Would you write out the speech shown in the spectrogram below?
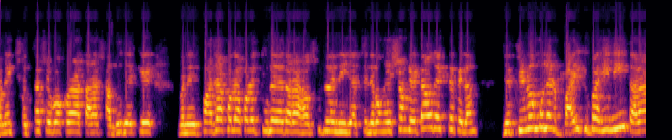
অনেক স্বেচ্ছাসেবকরা তারা সাধুদেরকে মানে পাজা খোলা করে তুলে তারা হসপিটালে নিয়ে যাচ্ছেন এবং এর সঙ্গে এটাও দেখতে পেলাম যে তৃণমূলের বাইক বাহিনী তারা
